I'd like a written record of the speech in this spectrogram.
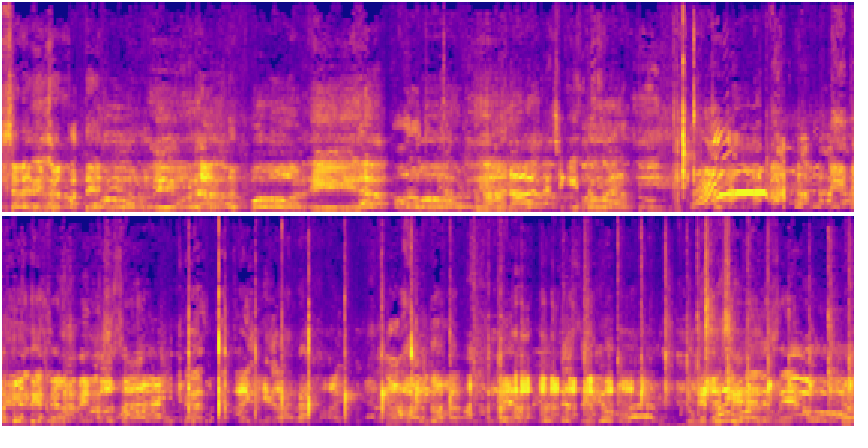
Se derritió el paté. No, no, tú mira. No, no, está chiquito, güey. Se lamentó solo. El deseo, el deseo. Pero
